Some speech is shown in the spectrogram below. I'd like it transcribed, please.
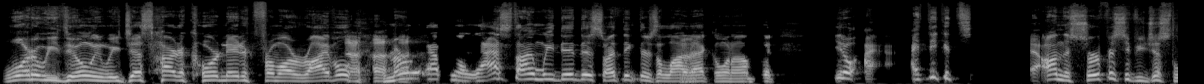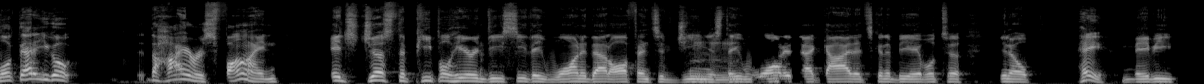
what are we doing? We just hired a coordinator from our rival. Remember what happened the last time we did this? So I think there's a lot right. of that going on. But you know, I, I think it's on the surface, if you just looked at it, you go, the hire is fine. It's just the people here in DC, they wanted that offensive genius. Mm-hmm. They wanted that guy that's going to be able to, you know, hey, maybe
